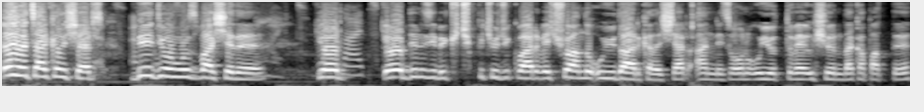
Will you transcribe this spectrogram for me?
Evet arkadaşlar. Videomuz başladı. Gör, gördüğünüz gibi küçük bir çocuk var ve şu anda uyudu arkadaşlar. Annesi onu uyuttu ve ışığını da kapattı.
